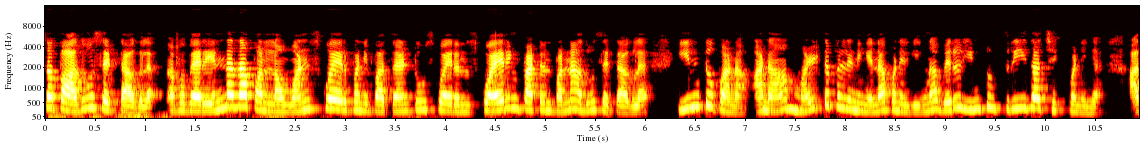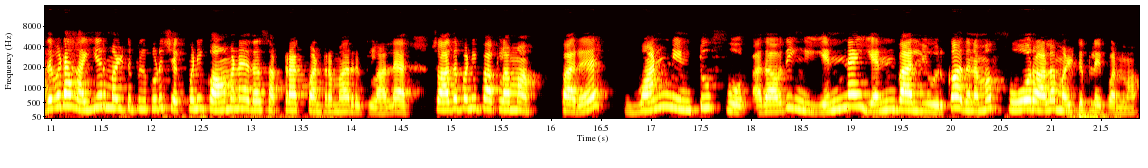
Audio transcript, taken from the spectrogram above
ஸோ அப்போ அதுவும் செட் ஆகல. அப்போ வேற என்னதான் பண்ணலாம்? ஒன் ஸ்கொயர் பண்ணி பார்த்தேன் டூ ஸ்கொயர் அந்த ஸ்கொயரிங் பேட்டர்ன் பண்ணா அதுவும் செட் ஆகல. இன்டூ பண்ணா. ஆனா மல்டிபிள் நீங்க என்ன பண்ணிருக்கீங்கன்னா வெறும் இன்டூ த்ரீ தான் செக் பண்ணீங்க. அதை விட ஹையர் மல்டிபிள் கூட செக் பண்ணி காமனா ஏதாவது சப்ட்ராக்ட் பண்ற மாதிரி இருக்கலாம்ல. ஸோ அதை பண்ணி பார்க்கலாமா? பாரு ஒன் இன்டூ ஃபோர் அதாவது இங்க என்ன என் வேல்யூ இருக்கோ அதை நம்ம ஃபோரால மல்டிப்ளை பண்ணலாம்.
